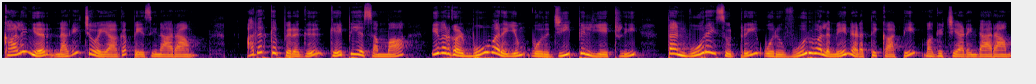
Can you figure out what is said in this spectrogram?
கலைஞர் நகைச்சுவையாக பேசினாராம். அதற்கு பிறகு கேபிஎஸ் அம்மா இவர்கள் மூவரையும் ஒரு ஜீப்பில் ஏற்றி தன் ஊரை சுற்றி ஒரு ஊர்வலமே நடத்தி காட்டி மகிழ்ச்சி அடைந்தாராம்.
